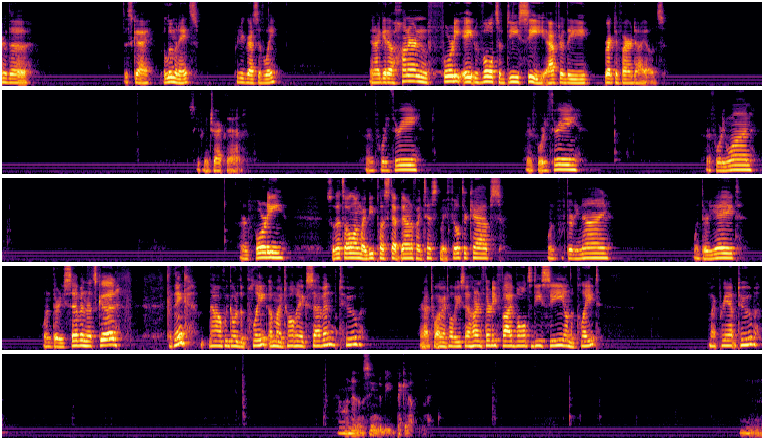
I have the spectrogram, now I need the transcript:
or the, this guy, illuminates pretty aggressively and I get 148 volts of DC after the rectifier diodes. See if we can track that. 143, 143, 141, 140, So that's all along my B plus step down. If I test my filter caps, 139, 138, 137, that's good. I think. Now if we go to the plate of my 12AX7 tube, or not 12, my 12AX7, 135 volts DC on the plate. My preamp tube. That one doesn't seem to be picking up. Hmm.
